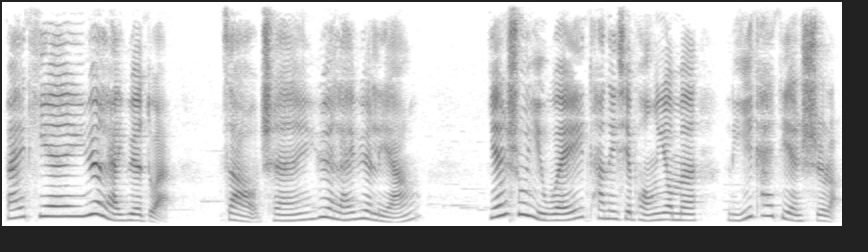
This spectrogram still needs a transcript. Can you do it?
白天越来越短，早晨越来越凉。鼹鼠以为他那些朋友们离开电视了，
